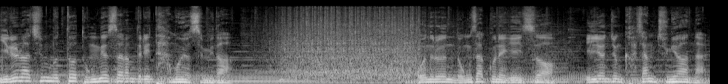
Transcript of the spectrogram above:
이른 아침부터 동네 사람들이 다 모였습니다. 오늘은 농사꾼에게 있어 1년 중 가장 중요한 날.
